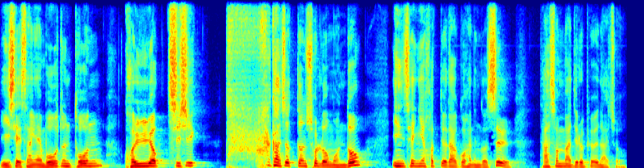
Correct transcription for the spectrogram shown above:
이 세상의 모든 돈, 권력, 지식 다 가졌던 솔로몬도 인생이 헛되다고 하는 것을 다섯 마디로 표현하죠.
